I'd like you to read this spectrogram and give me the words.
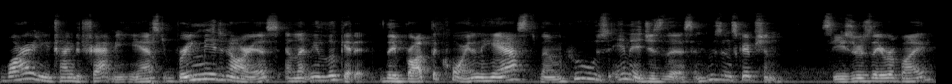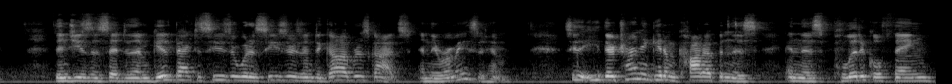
Why are you trying to trap me? He asked. Bring me a denarius and let me look at it. They brought the coin, and he asked them, Whose image is this, and whose inscription? Caesar's, they replied. Then Jesus said to them, Give back to Caesar what is Caesar's, and to God what is God's. And they were amazed at him. See, they're trying to get him caught up in this in this political thing.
